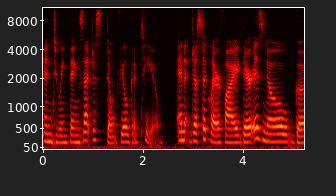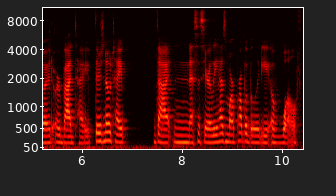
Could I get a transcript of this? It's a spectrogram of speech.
and doing things that just don't feel good to you. And just to clarify, there is no good or bad type. There's no type that necessarily has more probability of wealth,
